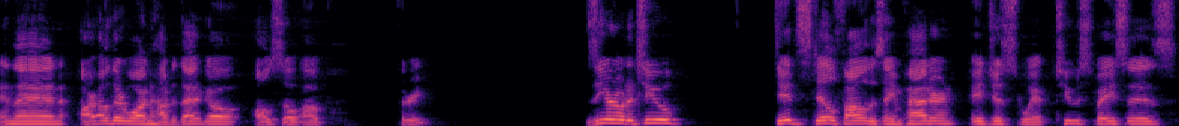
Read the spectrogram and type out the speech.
And then our other one, how did that go? Also up 3. 0 to 2 did still follow the same pattern. It just went two spaces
